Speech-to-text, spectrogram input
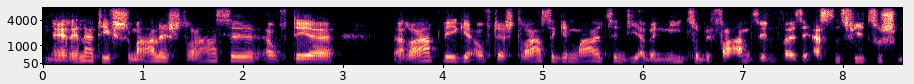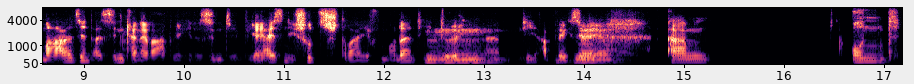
eine relativ schmale Straße, auf der Radwege auf der Straße gemalt sind, die aber nie zu befahren sind, weil sie erstens viel zu schmal sind. Also sind keine Radwege, das sind, wie heißen die Schutzstreifen, oder? Die mhm. durch äh, die Abwechslung. Ja, ja. Ähm, und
